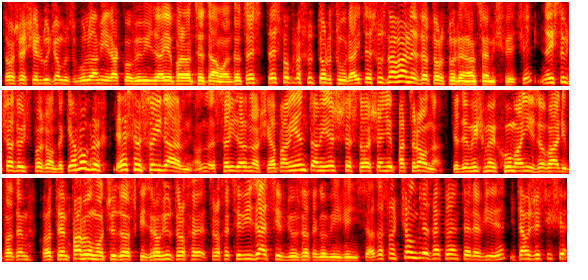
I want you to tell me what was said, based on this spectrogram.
to, że się ludziom z bólami rakowymi daje paracetamol. No to, jest, to jest po prostu tortura i to jest uznawane za torturę na całym świecie. No i z tym trzeba zrobić porządek. Ja w ogóle, ja jestem solidarny. On, Solidarności. Ja pamiętam jeszcze Stowarzyszenie Patrona, kiedy myśmy humanizowali, potem, potem Paweł Moczydowski zrobił trochę, trochę cywilizacji wniósł do tego więziennictwa. A to są ciągle zaklęte rewiry i tam rzeczywiście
